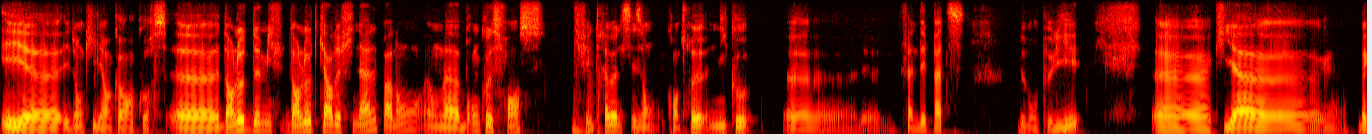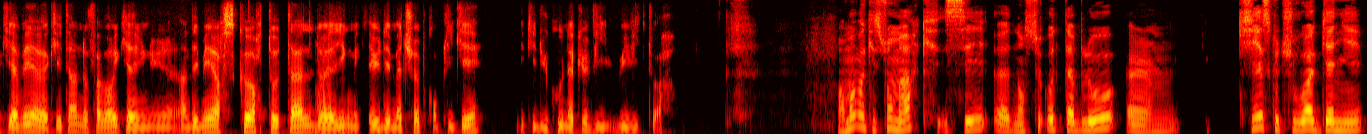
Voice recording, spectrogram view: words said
Et, euh, et, donc, il est encore en course. Euh, dans l'autre quart de finale, pardon, on a Broncos France, qui mm -hmm. fait une très bonne saison, contre Nico, euh, fan des Pats de Montpellier, euh, qui a, euh, bah, qui avait, qui était un de nos favoris, qui a une, un des meilleurs scores total de la ligue, mais qui a eu des match-ups compliqués et qui du coup n'a que 8 victoires. Alors moi, ma question, Marc, c'est euh, dans ce haut de tableau, euh, qui est-ce que tu vois gagner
